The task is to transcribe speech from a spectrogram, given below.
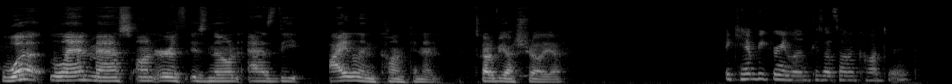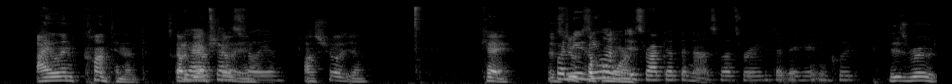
what landmass on Earth is known as the island continent? It's got to be Australia. It can't be Greenland because that's on a continent. Island continent. It's got to yeah, be Australia. Australia. Australia. Okay, let's but do New a couple Zealand more. is wrapped up in that, so that's rude that they didn't include. It is rude.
